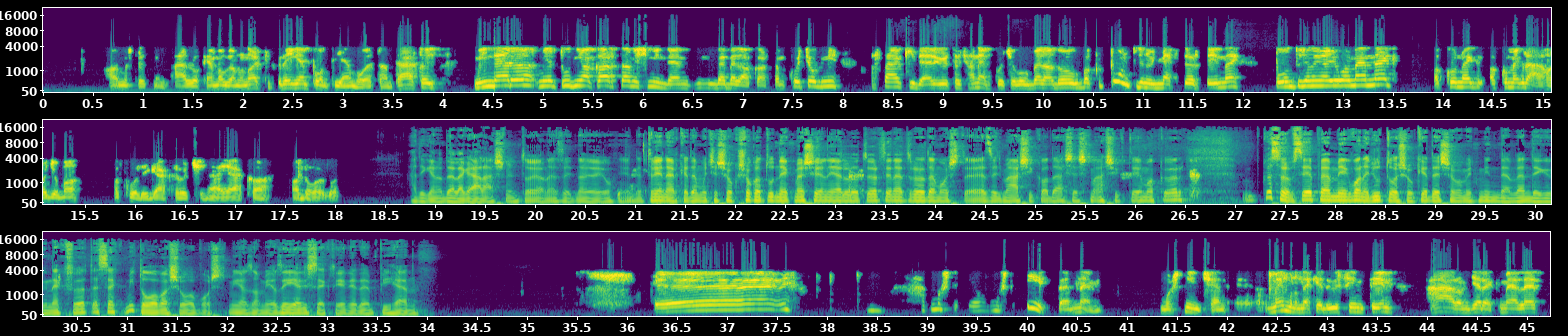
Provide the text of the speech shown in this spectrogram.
ha most nem állok el magam a nagy, régen pont ilyen voltam. Tehát, hogy mindenről miért tudni akartam, és mindenbe bele akartam kotyogni, aztán kiderült, hogy ha nem kocsogok bele a dolgokba, akkor pont ugyanúgy megtörténnek, pont ugyanolyan jól mennek, akkor meg, akkor meg ráhagyom a, a kollégákra, hogy csinálják a, a dolgot. Hát igen, a delegálás, mint olyan, ez egy nagyon jó. Én trénerkedem, úgyhogy sok, sokat tudnék mesélni erről a történetről, de most ez egy másik adás és másik témakör. Köszönöm szépen, még van egy utolsó kérdésem, amit minden vendégünknek fölteszek. Mit olvasol most? Mi az, ami az éjjeli szekrényeden pihen? Hát most, most éppen nem. Most nincsen. Megmondom neked őszintén, három gyerek mellett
